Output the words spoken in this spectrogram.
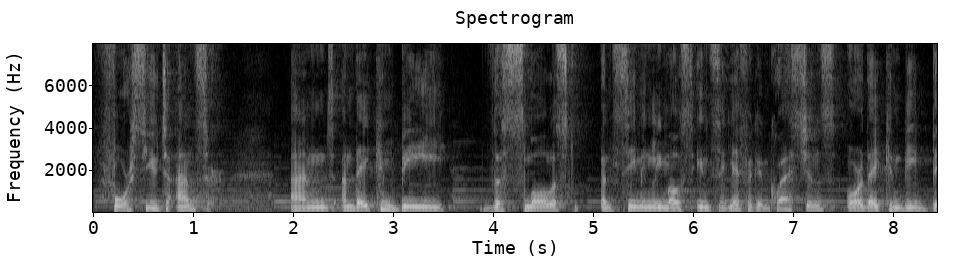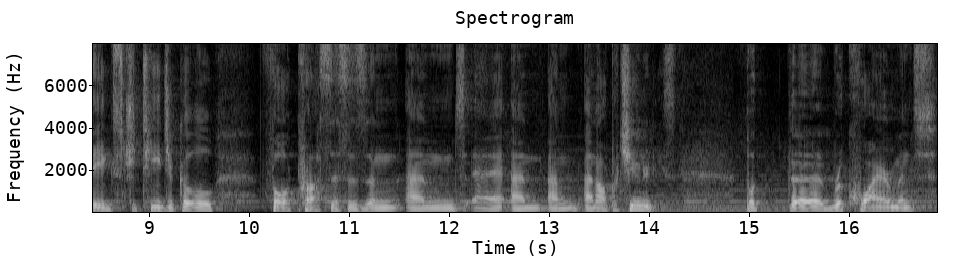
force you to answer. And, and they can be the smallest and seemingly most insignificant questions, or they can be big strategical thought processes and, and, uh, and, and, and opportunities. But the requirement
